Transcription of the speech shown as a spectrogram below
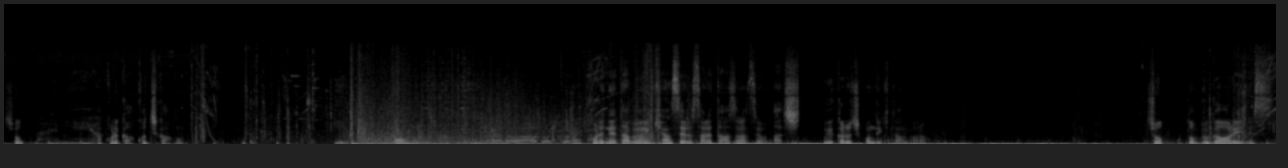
ちょっあこれかこっちか。はい、これね多分キャンセルされたはずなんですよ。あ上から打ち込んできたのかな。ちょっと分が悪いです。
